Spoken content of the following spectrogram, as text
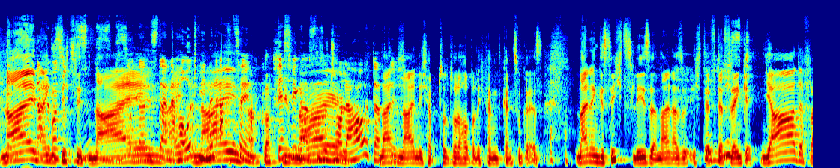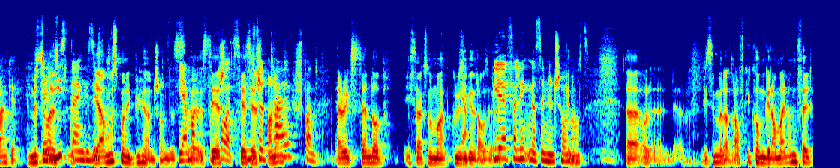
Nein, ein immer so, Gesichtsleser. und Nein. dann ist deine nein, Haut wie mit nein. 18. Ach Gott, Deswegen nein. hast du so tolle Haut, Nein, ich. nein, ich habe so tolle Haut, weil ich kein, kein Zucker esse. Nein, ein Gesichtsleser. Nein, also ich, der, Der der. Franke. Ja, der Franke. Müsste Der man das, liest dein Gesicht. Ja, muss man die Bücher anschauen. Das Ja, äh, ist sehr, sehr, sehr Das ist spannend. total spannend. Eric Stand-Up. Ich sag's nochmal. Grüße Ja. gehen raus, Eric. Wir verlinken das in den Show Notes. äh, oder, äh, wie sind wir da drauf gekommen? Genau, mein Umfeld.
